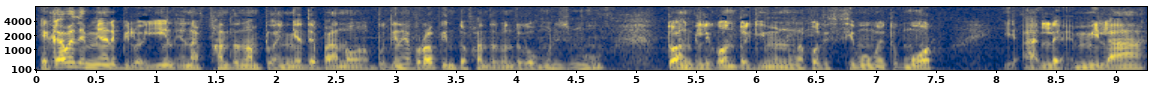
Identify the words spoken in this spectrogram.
Έκανατε μια επιλογή, ένα φάντασμα πλανιέται πάνω από την Ευρώπη, το φάντασμα του κομμουνισμού. Το αγγλικό το κείμενο, από ό,τι θυμούμε, του Μορ, μιλά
